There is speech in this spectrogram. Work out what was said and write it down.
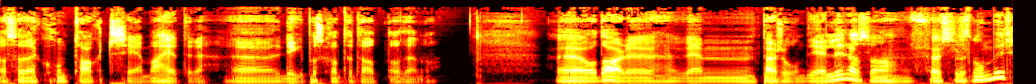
Altså det er kontaktskjema heter det. Eh, det ligger på skatteetaten.no. Eh, og da er det hvem personen det gjelder, altså fødselsnummer,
